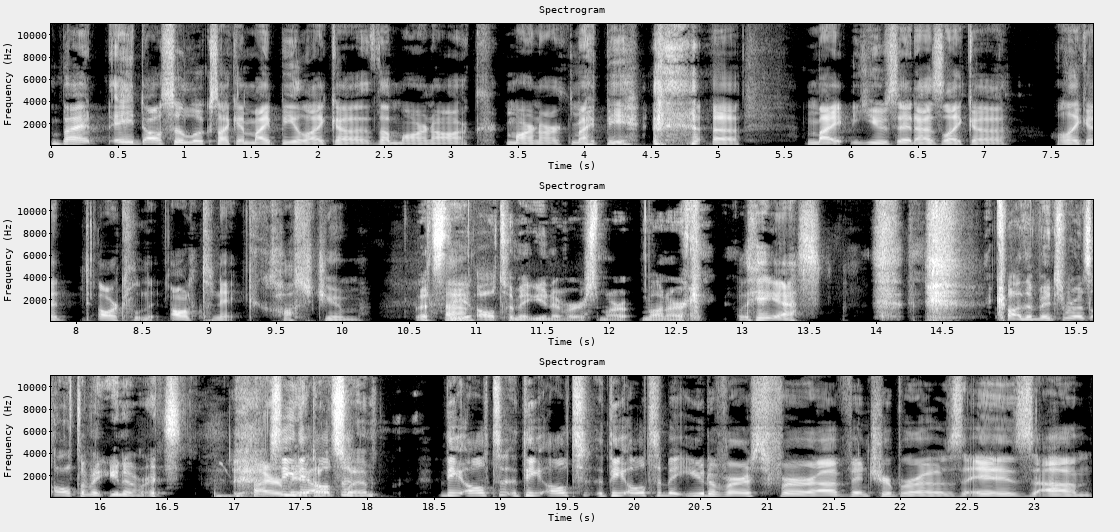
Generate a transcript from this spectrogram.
But it also looks like it might be like uh the Marnarch Marnarch might be uh might use it as like a like a alternate alternate costume. That's the Um. Ultimate Universe Mar- Monarch. yes. God, the Venture Bros Ultimate Universe. Hire See, me, Adult ulti- Swim. the ult the ult the ultimate universe for uh, Venture Bros is um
